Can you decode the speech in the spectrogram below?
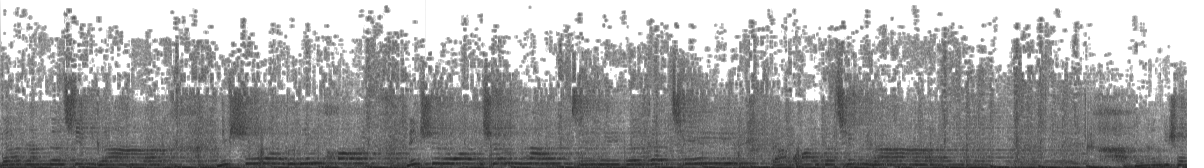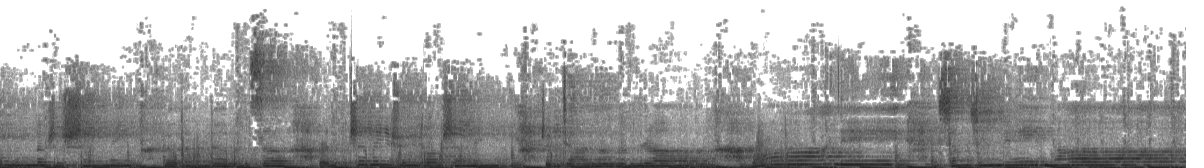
大胆的情感。你是我的迷幻，你是我的绚烂，细腻的感情，大块的情感。而你专门的是生命流淌的本色，而你证明许多生命真假的冷热。我多爱你，相信你呢。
